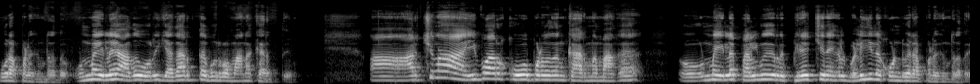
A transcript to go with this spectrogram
கூறப்படுகின்றது. உண்மையிலே அது ஒரு யதார்த்தபூர்வமான கருத்து. அர்ச்சனா இவ்வாறு கோவப்படுவதன் காரணமாக உண்மையில் பல்வேறு பிரச்சனைகள் வெளியில் கொண்டு வரப்படுகின்றது.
